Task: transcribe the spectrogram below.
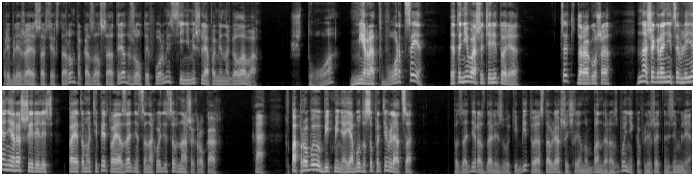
Приближаясь со всех сторон, показался отряд в желтой форме с синими шляпами на головах. — Что? Миротворцы? Это не ваша территория. — Цит, дорогуша, наши границы влияния расширились, поэтому теперь твоя задница находится в наших руках. Ха! Попробуй убить меня, я буду сопротивляться. Позади раздались звуки битвы, оставлявшие членам банды разбойников лежать на земле.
